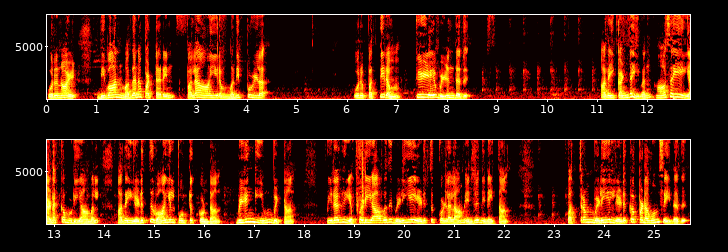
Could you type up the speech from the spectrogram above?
ஒரு நாள் திவான் மதன பட்டரின் பல ஆயிரம் மதிப்புள்ள ஒரு பத்திரம் கீழே விழுந்தது. அதை கண்ட இவன் ஆசையை அடக்க முடியாமல் அதை எடுத்து வாயில் போட்டுக்கொண்டான் விழுங்கியும் விட்டான். பிறகு எப்படியாவது வெளியே எடுத்துக்கொள்ளலாம் என்று நினைத்தான். பத்திரம் வெளியில் எடுக்கப்படவும் செய்தது.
